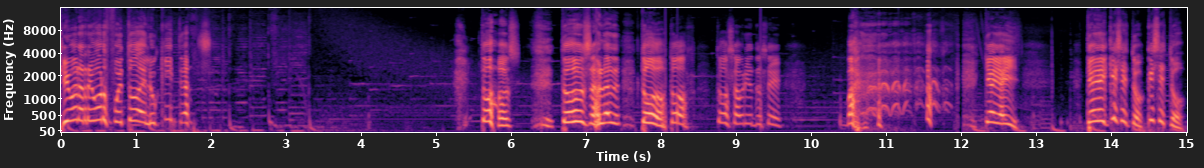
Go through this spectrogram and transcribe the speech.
Llevar a Rebord fue toda de Luquitas. Todos, todos hablando, todos, todos, todos abriéndose. ¿Qué hay ahí? ¿Qué hay ahí? ¿Qué es esto? ¿Qué es esto?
